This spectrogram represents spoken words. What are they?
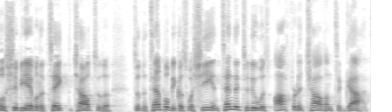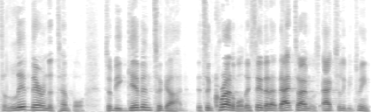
will she be able to take the child to the, to the temple because what she intended to do was offer the child unto God, to live there in the temple, to be given to God. It's incredible. They say that at that time it was actually between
